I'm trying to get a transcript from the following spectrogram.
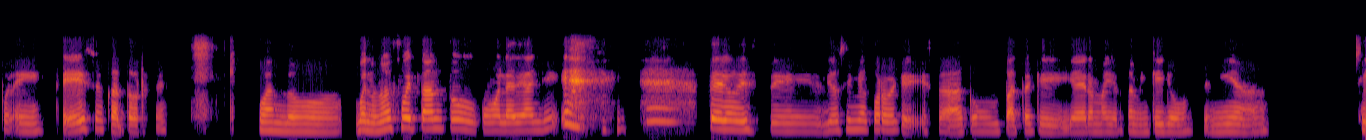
por ahí, 13 o 14, cuando, bueno, no fue tanto como la de Angie, pero este, yo sí me acuerdo que estaba con un pata que ya era mayor también que yo, tenía, sí,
